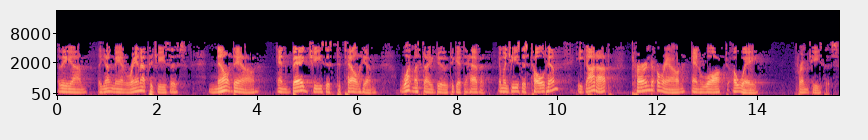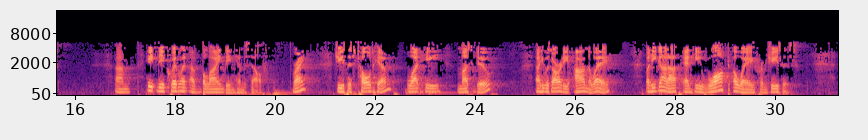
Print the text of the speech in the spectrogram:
the um, the young man ran up to Jesus, knelt down, and begged Jesus to tell him, "What must I do to get to heaven?" And when Jesus told him, he got up, turned around, and walked away from Jesus. Um, he, the equivalent of blinding himself, right? Jesus told him what he must do. Uh, he was already on the way, but he got up and he walked away from Jesus.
